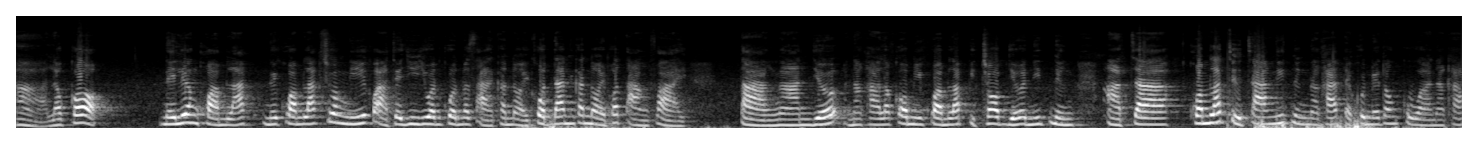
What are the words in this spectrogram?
อ่าแล้วก็ในเรื่องความรักในความรักช่วงนี้ก็อาจจะยียวนกวนประสาทกันหน่อยกดดันกันหน่อยเพราะต่างฝ่ายต่างงานเยอะนะคะ แล้วก็มีความรับผิดชอบเยอะนิดนึง อาจจะความรักจืดจางนิดนึงนะคะ แต่คุณไม่ต้องกลัวนะคะ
